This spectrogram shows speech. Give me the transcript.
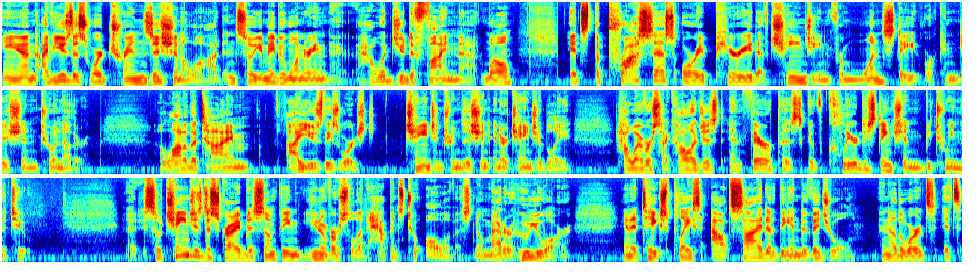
And I've used this word transition a lot. And so you may be wondering, how would you define that? Well, it's the process or a period of changing from one state or condition to another. A lot of the time, I use these words change and transition interchangeably. However, psychologists and therapists give clear distinction between the two. Uh, so, change is described as something universal that happens to all of us, no matter who you are and it takes place outside of the individual. In other words, it's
